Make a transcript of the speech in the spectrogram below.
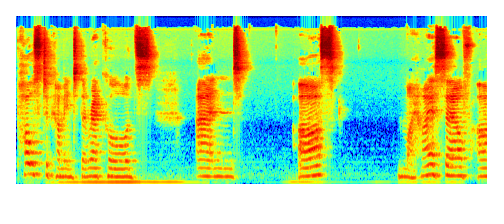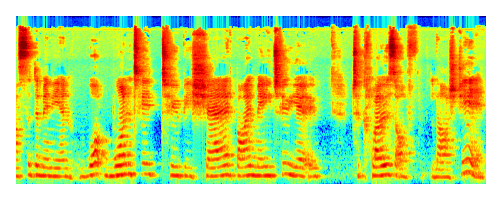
pulsed to come into the records and ask my higher self, ask the Dominion what wanted to be shared by me to you to close off last year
